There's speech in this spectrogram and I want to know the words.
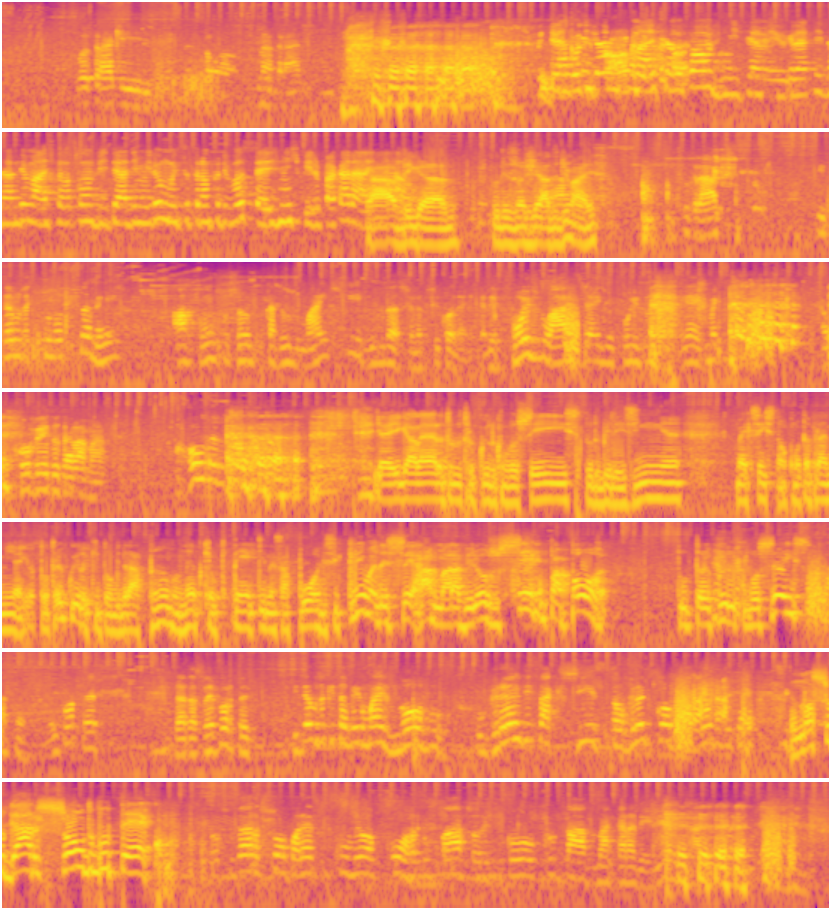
Mostrar que só malandragem. Gratidão demais pelo convite, amigo. Gratidão demais pelo convite. Eu admiro muito o trampo de vocês, me inspiro pra caralho. Ah, Não. obrigado. Tô lisonjeado demais. Muito grato. E temos aqui conosco também Afonso Santos, o cabelo mais querido da cena psicodélica. Depois do Árcia e depois do. E aí, como é que tá? É o cover do Telamassa. E aí, galera, tudo tranquilo com vocês? Tudo belezinha? Como é que vocês estão? Conta pra mim aí. Eu tô tranquilo aqui, tô me hidratando, né? Porque é o que tem aqui nessa porra, desse clima desse cerrado maravilhoso, seco pra porra. Tudo tranquilo com vocês? É importante. Hidratação é importante. E temos aqui também o mais novo, o grande taxista, o grande cobrador do O nosso garçom do boteco. Nosso garçom parece que comeu a porra do pássaro e ficou grudado na cara dele.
